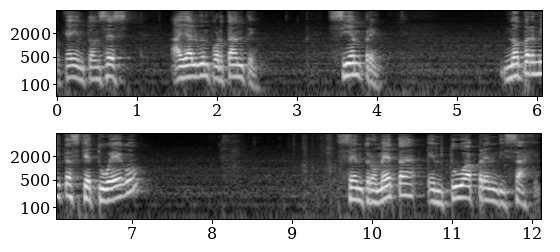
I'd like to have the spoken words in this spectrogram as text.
¿Ok? Entonces, hay algo importante. Siempre, no permitas que tu ego se entrometa en tu aprendizaje.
